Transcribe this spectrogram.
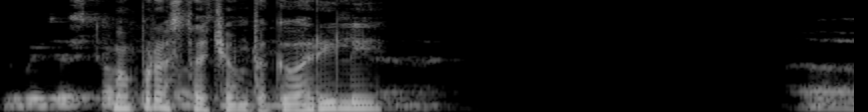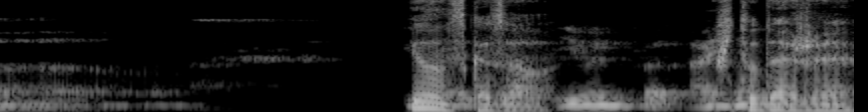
Мы просто о чем-то говорили, И он сказал, что даже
